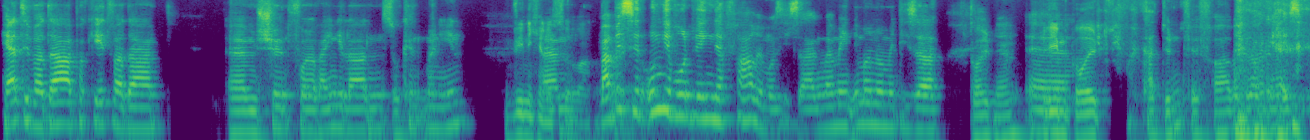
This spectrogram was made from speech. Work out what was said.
Härte war da, Paket war da, ähm, schön voll reingeladen, so kennt man ihn. Wenig an der Ähm, Server. war ein bisschen ungewohnt wegen der Farbe, muss ich sagen, weil man ihn immer nur mit dieser Goldene. äh, Dem Gold. ich wollte gerade Dünnpfifffarbe sagen. Ja, ist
